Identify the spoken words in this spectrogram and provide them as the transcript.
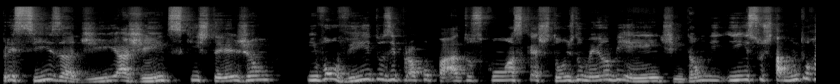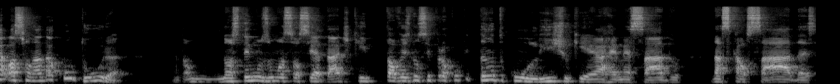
precisa de agentes que estejam envolvidos e preocupados com as questões do meio ambiente. Então, e isso está muito relacionado à cultura. Então, nós temos uma sociedade que talvez não se preocupe tanto com o lixo que é arremessado nas calçadas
